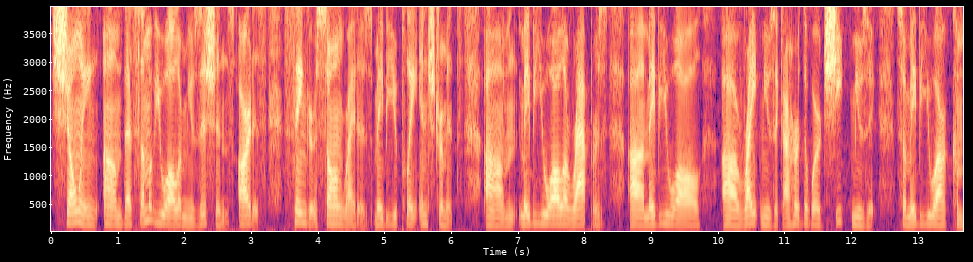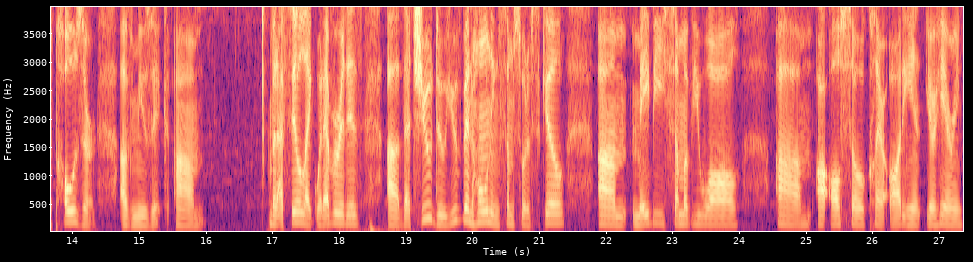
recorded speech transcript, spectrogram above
showing um, that some of you all are musicians artists singers songwriters. Maybe you play instruments. Um, maybe you all are rappers. Uh, maybe you all uh, write music. I heard the word sheet music. So maybe you are a composer of music. Um, but i feel like whatever it is uh, that you do you've been honing some sort of skill. Um, maybe some of you all um, are also clairaudient. You're hearing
